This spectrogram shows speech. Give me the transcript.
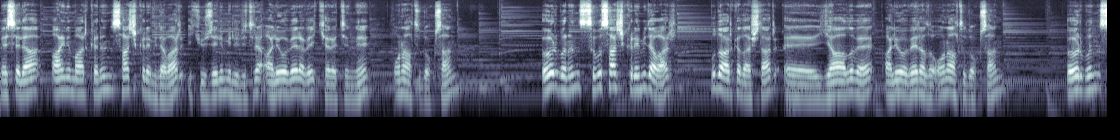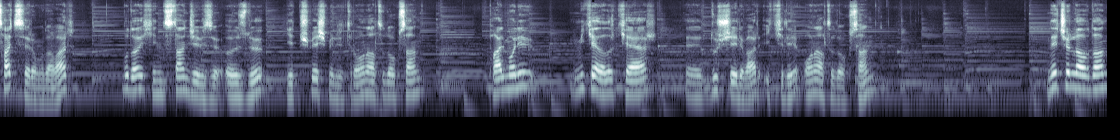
Mesela aynı markanın saç kremi de var. 250 ml aloe vera ve keratinli 16.90. Urban'ın sıvı saç kremi de var. Bu da arkadaşlar e, yağlı ve aloe veralı 16.90. Urban saç serumu da var. Bu da Hindistan cevizi özlü 75 ml 16.90. Palmolive Micellar Care duş jeli var ikili 16.90. Nature Love'dan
